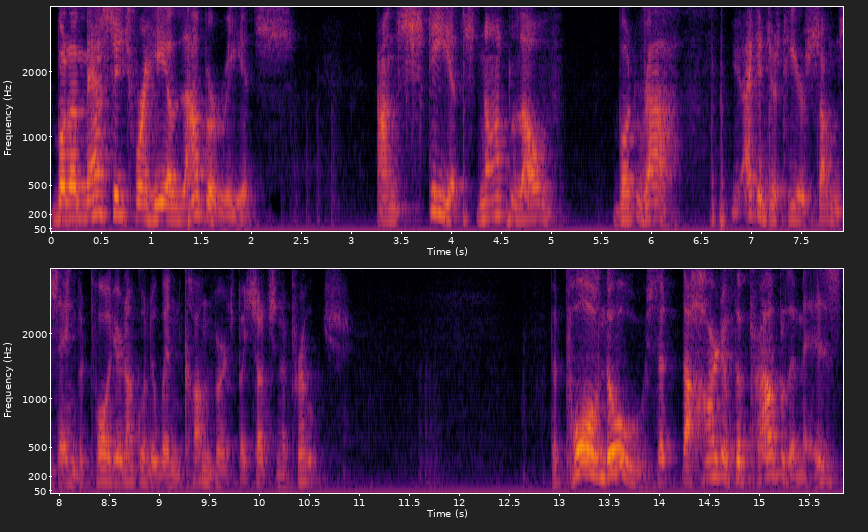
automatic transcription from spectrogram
but a message where he elaborates and states not love but wrath. I can just hear some saying, but Paul, you're not going to win converts by such an approach. But Paul knows that the heart of the problem is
